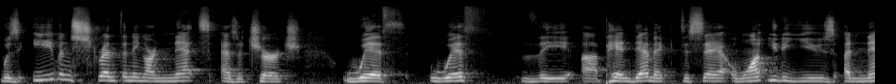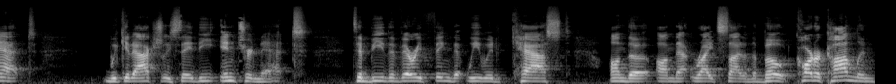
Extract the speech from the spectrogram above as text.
was even strengthening our nets as a church with with the uh, pandemic to say, I want you to use a net we could actually say the internet to be the very thing that we would cast on the on that right side of the boat. Carter Conlon,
